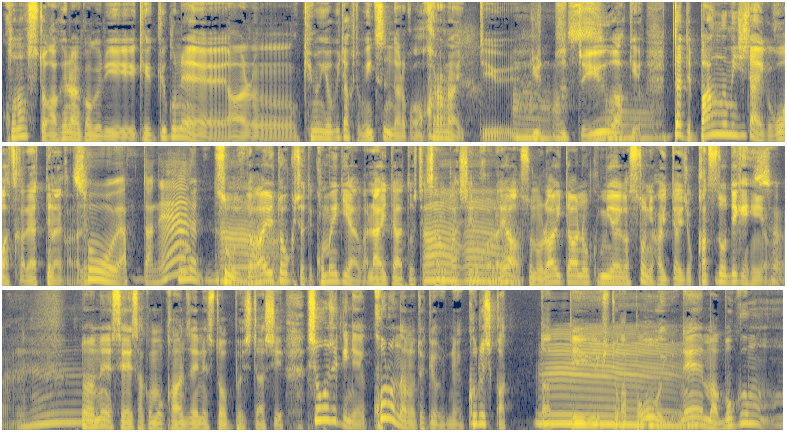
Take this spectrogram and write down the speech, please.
この人を開けない限り結局ねあの君を呼びたくてもいつになるかわからないっていうずっと言うわけよ。だって番組自体が5月からやってないからね。そうやったね。ねそうああいうトークショーってコメディアンがライターとして参加してるからやそのライターの組合がストに入った以上活動できへんやん。そうよね。だからね制作も完全にストップしたし。正直ねコロナの時よりね苦しかったっていう人が多いよね。まあ僕も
